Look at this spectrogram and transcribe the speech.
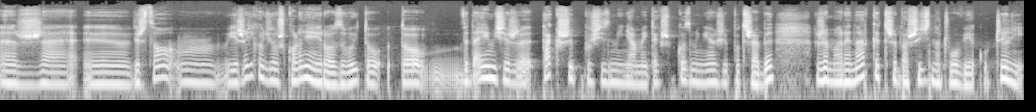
e, że e, wiesz co, mm, jeżeli chodzi o szkolenie i rozwój, to, to wydaje mi się, że tak szybko się zmieniamy i tak szybko zmieniają się potrzeby, że marynarkę trzeba szyć na człowieku. Czyli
